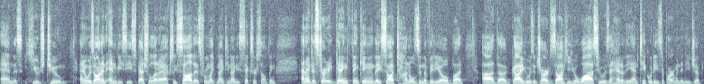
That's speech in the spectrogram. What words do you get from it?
and this huge tomb. And it was on an NBC special that I actually saw this from like 1996 or something. And I just started getting thinking, they saw tunnels in the video, but uh, the guy who was in charge, Zahi Hawass, who was the head of the antiquities department in Egypt,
